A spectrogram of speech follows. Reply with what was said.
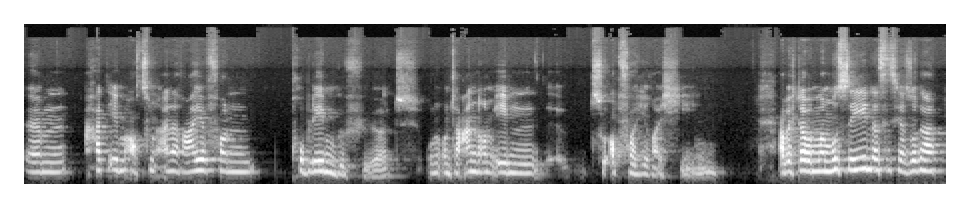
ähm, hat eben auch zu einer Reihe von Problemen geführt und unter anderem eben zu Opferhierarchien. Aber ich glaube, man muss sehen, dass es ja sogar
